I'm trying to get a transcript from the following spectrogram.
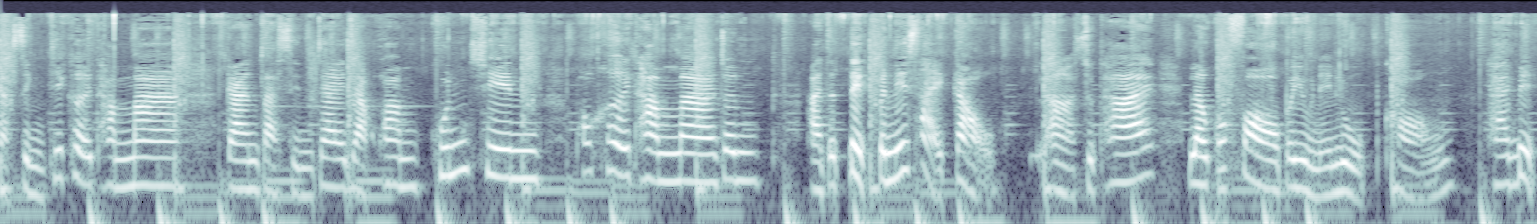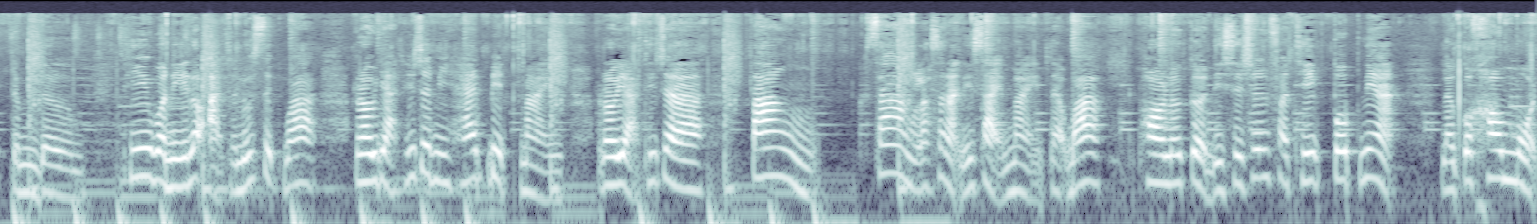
จากสิ่งที่เคยทำมา การตัดสินใจจากความคุ้นชิน เพราะเคยทำมาจนอาจจะติดเป็นนิสัยเก่า สุดท้ายเราก็ฟอลไปอยู่ในลูปของ habit เดิมๆ ที่วันนี้เราอาจจะรู้สึกว่าเราอยากที่จะมี habit ใหม่ เราอยากที่จะตั้งสร้างลักษณะนิสัยใหม่ แต่ว่าพอเราเกิด decision fatigue ปุ๊บเนี่ยเราก็เข้าโหมด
